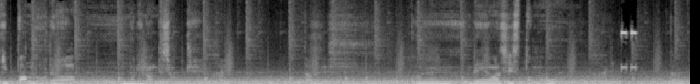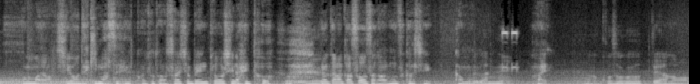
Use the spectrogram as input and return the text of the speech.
一般道では無理なんでしょうっけ？はいダメです。これレーンアシストも？はいこの前は使用できません。これちょっと最初勉強しないと、ね、なかなか操作が難しいかも。これがねはい。なんか高速乗ってあの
